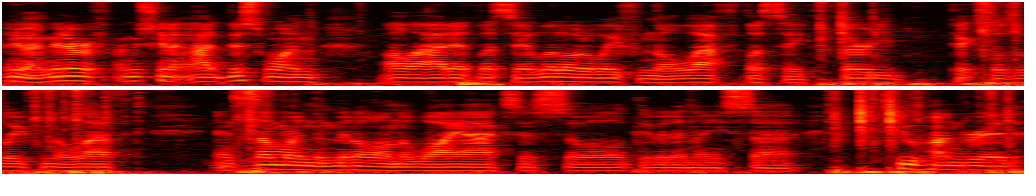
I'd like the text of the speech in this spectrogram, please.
Anyway, I'm gonna. I'm just gonna add this one. I'll add it. Let's say a little bit away from the left. Let's say 30 pixels away from the left, and somewhere in the middle on the y-axis. So I'll give it a nice uh, 200,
